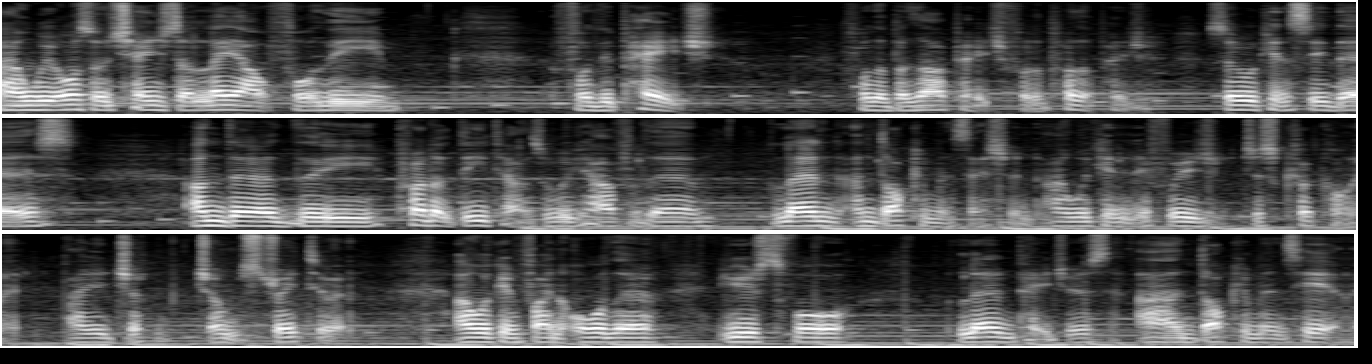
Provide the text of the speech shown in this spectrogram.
And we also changed the layout for the for the page, for the bazaar page, for the product page. So we can see there's under the product details we have the learn and document session and we can if we just click on it and you just jump straight to it and we can find all the useful learn pages and documents here.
